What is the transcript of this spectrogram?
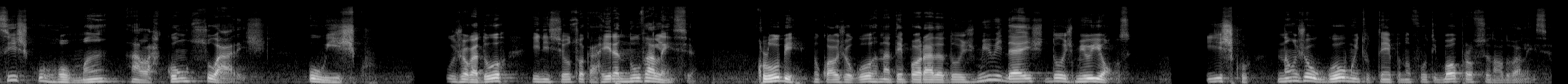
Francisco Román Alarcón Soares, o Isco. O jogador iniciou sua carreira no Valência, clube no qual jogou na temporada 2010-2011. Isco não jogou muito tempo no futebol profissional do Valência.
